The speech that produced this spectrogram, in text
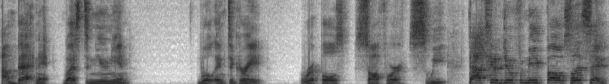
I'm betting it. Western Union will integrate Ripple's software suite. That's going to do for me, folks. Listen.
